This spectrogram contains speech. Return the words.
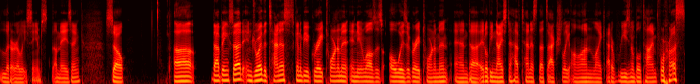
literally seems amazing so uh, that being said, enjoy the tennis. It's going to be a great tournament. Indian Wells is always a great tournament, and uh, it'll be nice to have tennis that's actually on like at a reasonable time for us,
